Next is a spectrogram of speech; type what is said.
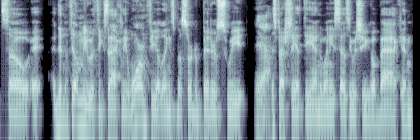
So it, it, didn't fill me with exactly warm feelings but sort of bittersweet yeah. especially at the end when he says he wishes he could go back and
